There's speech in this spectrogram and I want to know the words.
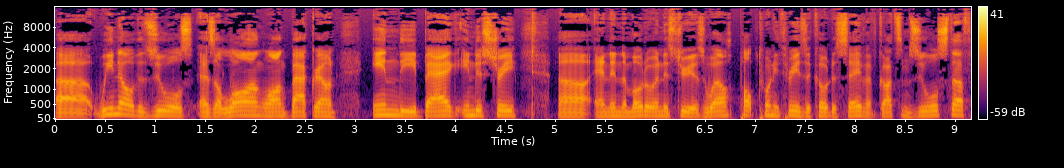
Uh, we know the Zool's has a long, long background in the bag industry uh, and in the moto industry as well. Pulp 23 is a code to save. I've got some Zool stuff.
